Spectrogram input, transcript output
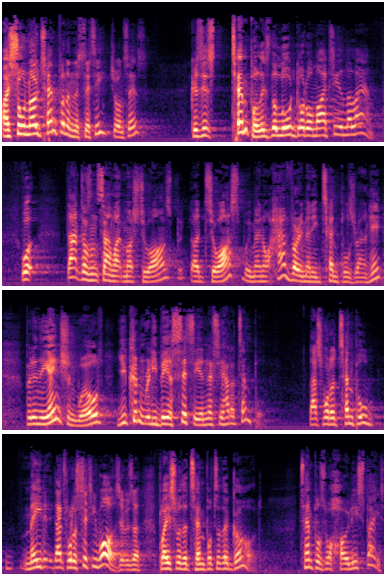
I saw no temple in the city, John says, because its temple is the Lord God Almighty and the Lamb. Well, that doesn't sound like much to us, uh, to us. We may not have very many temples around here, but in the ancient world, you couldn't really be a city unless you had a temple. That's what a temple made. That's what a city was. It was a place with a temple to the God. Temples were holy space.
